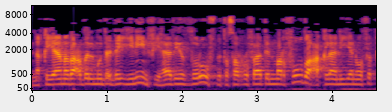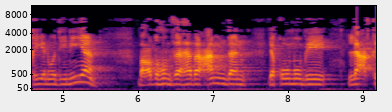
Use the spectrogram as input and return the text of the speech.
أن قيام بعض المتدينين في هذه الظروف بتصرفات مرفوضة عقلانيا وفقهيا ودينيا بعضهم ذهب عمدا يقوم بلعق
